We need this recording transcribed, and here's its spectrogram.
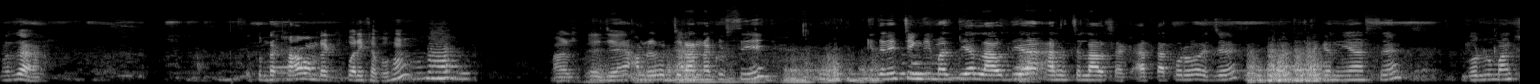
মজা? তোমরা খাও, আমরা একটু পরে খাব হ্যাঁ আর এই যে আমরা হচ্ছে রান্না করছি, কি জানি, চিংড়ি মাছ দিয়া, লাউ দিয়া, আর হচ্ছে লাল শাক। আর তারপরও এই যে হোটেল থেকে নিয়ে আসছে। গরুর মাংস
